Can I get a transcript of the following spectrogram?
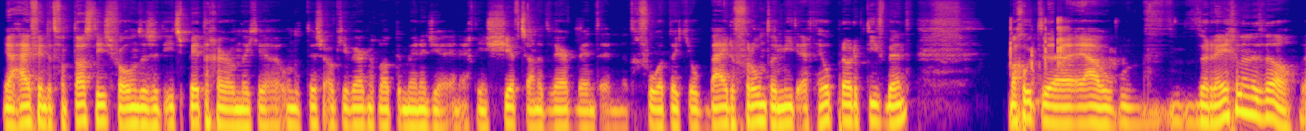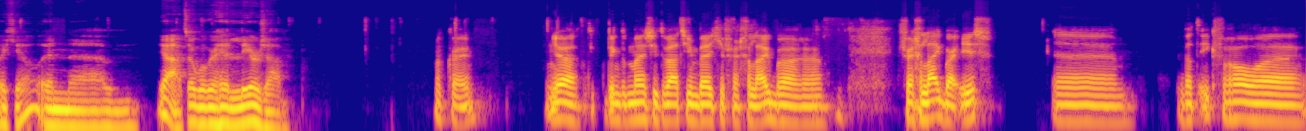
ja, hij vindt het fantastisch. Voor ons is het iets pittiger, omdat je ondertussen ook je werk nog loopt te managen. En echt in shifts aan het werk bent. En het gevoel hebt dat je op beide fronten niet echt heel productief bent. Maar goed, uh, ja, we regelen het wel, weet je wel. En ehm, ja, het is ook wel weer heel leerzaam. Oké. Ja, ik denk dat mijn situatie een beetje vergelijkbaar, uh, vergelijkbaar is. Wat ik vooral uh,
